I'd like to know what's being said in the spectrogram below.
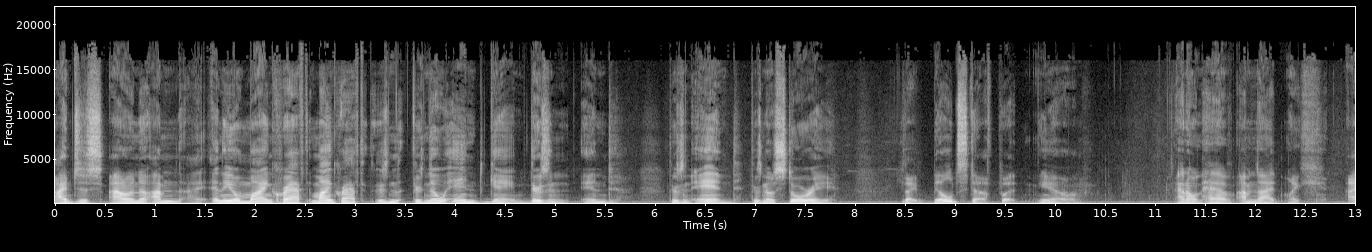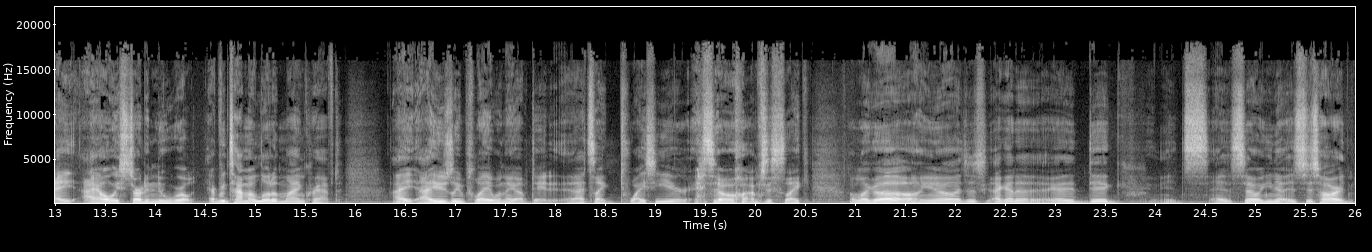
I just I don't know. I'm and you know Minecraft. Minecraft. There's no, there's no end game. There's an end. There's an end. There's no story. You like build stuff, but you know, I don't have. I'm not like I. I always start a new world every time I load up Minecraft. I, I usually play when they update it. That's like twice a year. So I'm just like, I'm like, oh, you know, I just I gotta I gotta dig. It's, it's so you know it's just hard.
